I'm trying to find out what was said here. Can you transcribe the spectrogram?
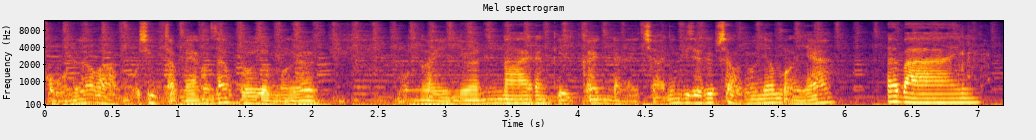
khổ nữa và bộ xin tập bé con giáp của tôi rồi, mọi người. Mọi người nhớ like, đăng ký kênh để trả những video tiếp sau thôi nhé, mọi người nhé. Bye bye.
